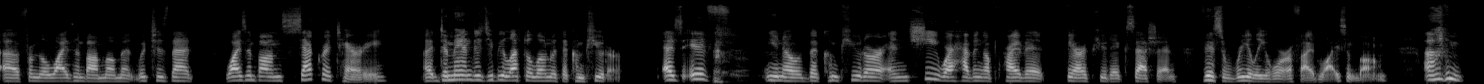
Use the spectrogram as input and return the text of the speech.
uh, from the Weizenbaum moment, which is that Weizenbaum's secretary uh, demanded to be left alone with a computer, as if you know, the computer and she were having a private therapeutic session. This really horrified Weizenbaum. Um,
